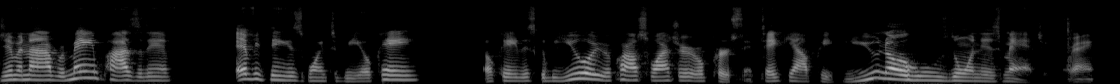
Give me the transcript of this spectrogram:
Gemini, remain positive. Everything is going to be okay. Okay, this could be you or your cross watcher or person. Take y'all pick. You know who's doing this magic right?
